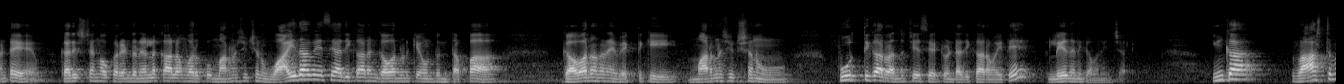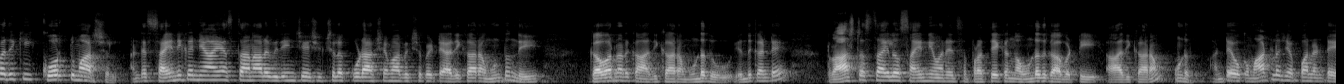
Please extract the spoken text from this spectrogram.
అంటే గరిష్టంగా ఒక రెండు నెలల కాలం వరకు మరణశిక్షను వాయిదా వేసే అధికారం గవర్నర్కే ఉంటుంది తప్ప గవర్నర్ అనే వ్యక్తికి మరణశిక్షను పూర్తిగా రద్దు చేసేటువంటి అధికారం అయితే లేదని గమనించాలి. ఇంకా రాష్ట్రపతికి కోర్టు మార్షల్ అంటే సైనిక న్యాయస్థానాలు విధించే శిక్షలకు కూడా క్షమాభిక్ష పెట్టే అధికారం ఉంటుంది. గవర్నర్కి ఆ అధికారం ఉండదు. ఎందుకంటే రాష్ట్ర స్థాయిలో సైన్యం అనేది ప్రత్యేకంగా ఉండదు కాబట్టి ఆ అధికారం ఉండదు. అంటే ఒక మాటలో చెప్పాలంటే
